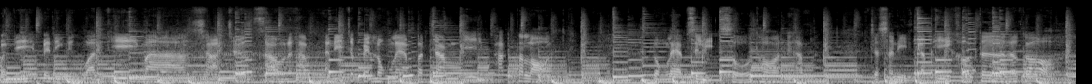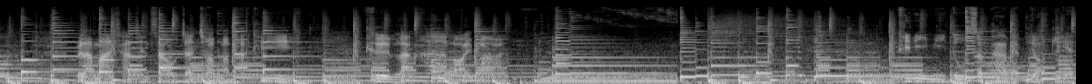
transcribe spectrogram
วันนี้เป็นอีกหนึ่งวันที่มาฉะเชิงเซานะครับ อันนี้จะเป็นโรงแรมประจำที่พักตลอด โรงแรมสิริโสธรนะครับ จะสนิทกับพี่เคาน์เตอร์ แล้วก็เวลามาฉะเชิงเซาจะชอบมาพักที่คืนละ 500 บาท ที่นี่มีตู้ซักผ้าแบบหยอดเหรียญ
